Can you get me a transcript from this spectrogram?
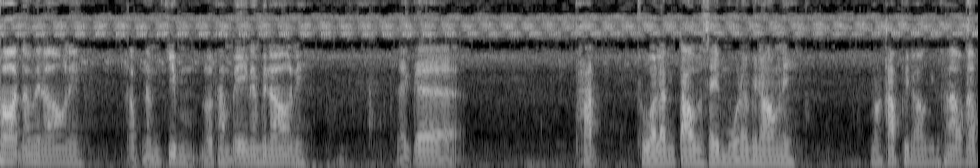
ทอดนะพี่น้องนี่ กับน้ำจิ้ม เราทำเองนะพี่น้องนี่ แล้วก็ ผัดถั่วลันเตาใส่หมูนะพี่น้องนี่ มาครับพี่น้องกินข้าวครับ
